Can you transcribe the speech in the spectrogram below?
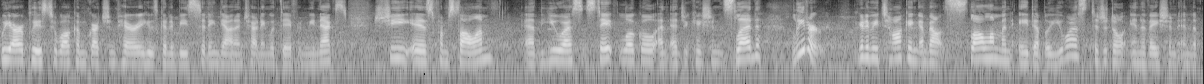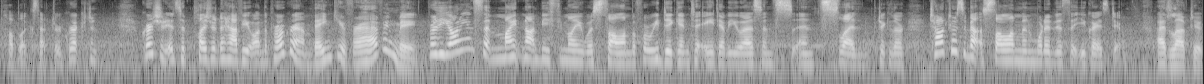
We are pleased to welcome Gretchen Perry, who's going to be sitting down and chatting with Dave and me next. She is from Slalom, uh, the US State, Local, and Education SLED leader. We're going to be talking about Slalom and AWS, digital innovation in the public sector. Gretchen, Gretchen, it's a pleasure to have you on the program. Thank you for having me. For the audience that might not be familiar with Slalom, before we dig into AWS and, and SLED in particular, talk to us about Slalom and what it is that you guys do. I'd love to.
